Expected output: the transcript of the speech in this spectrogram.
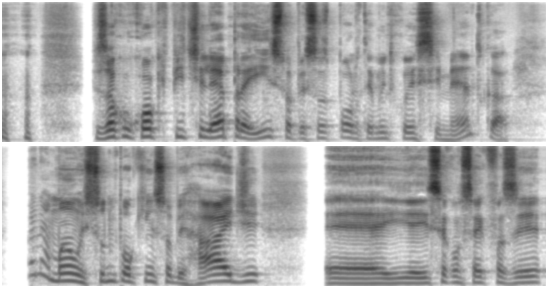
Apesar que o cockpit ele é para isso, a pessoa pô, não tem muito conhecimento, cara. Vai na mão, estuda um pouquinho sobre RAID, é, e aí você consegue fazer.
